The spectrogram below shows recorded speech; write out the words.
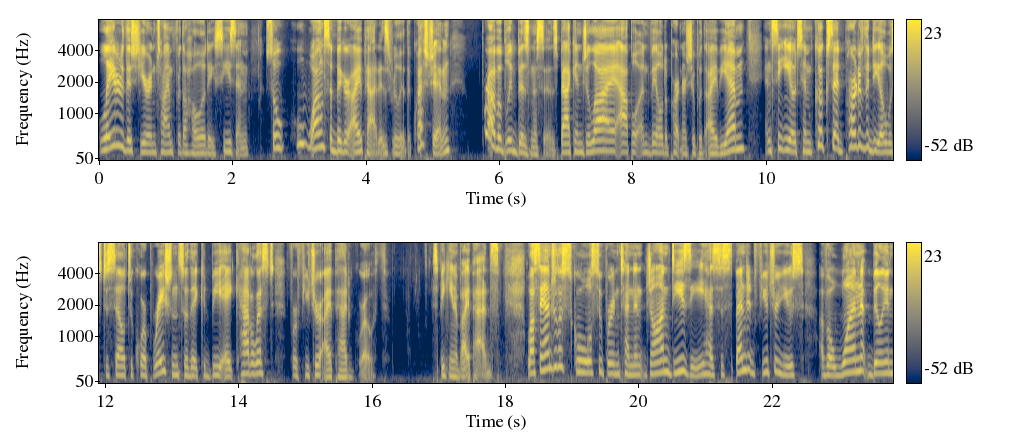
later this year in time for the holiday season. So, who wants a bigger iPad is really the question. Probably businesses. Back in July, Apple unveiled a partnership with IBM, and CEO Tim Cook said part of the deal was to sell to corporations so they could be a catalyst for future iPad growth. Speaking of iPads, Los Angeles School Superintendent John Deasy has suspended future use of a $1 billion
